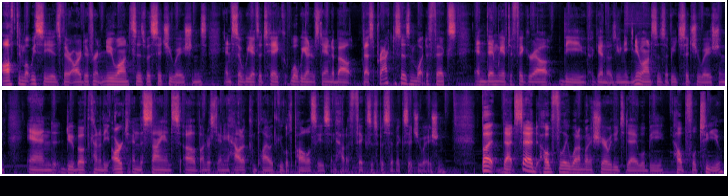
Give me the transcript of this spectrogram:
often what we see is there are different nuances with situations. And so we have to take what we understand about best practices and what to fix. And then we have to figure out the, again, those unique nuances of each situation and do both kind of the art and the science of understanding how to comply with Google's policies and how to fix a specific situation. But that said, hopefully what I'm going to share with you today will be helpful to you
